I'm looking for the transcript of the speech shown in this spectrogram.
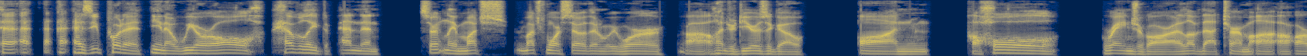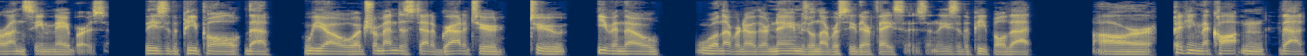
as you put it, you know, we are all heavily dependent, certainly much, much more so than we were uh, a uh, hundred years ago on a whole range of our, I love that term, uh, our unseen neighbors. These are the people that we owe a tremendous debt of gratitude to, even though we'll never know their names, we'll never see their faces. And these are the people that are picking the cotton that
